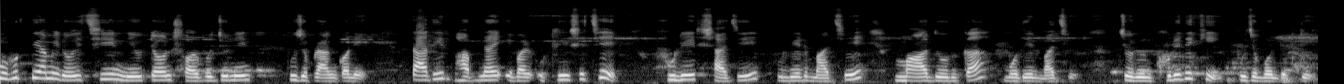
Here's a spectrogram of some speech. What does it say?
মুহূর্তে আমি রয়েছি নিউটন সর্বজনীন পুজো প্রাঙ্গণে। তাদের ভাবনায় এবার উঠে এসেছে ফুলের সাজে, ফুলের মাঝে, মা দুর্গা মোদের মাঝে। চলুন ঘুরে দেখি পুজো মণ্ডপটি।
